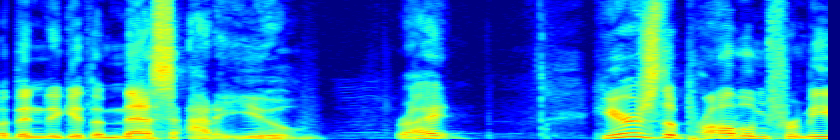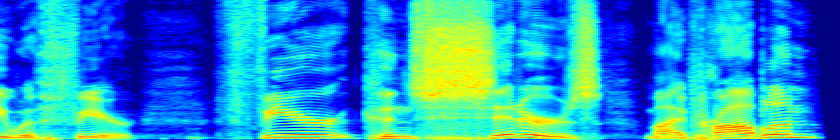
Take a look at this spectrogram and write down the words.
but then to get the mess out of you, right? Here's the problem for me with fear fear considers my problem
